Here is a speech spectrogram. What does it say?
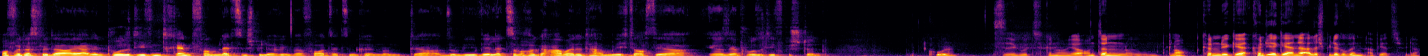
hoffe, dass wir da ja den positiven Trend vom letzten Spiel auf jeden Fall fortsetzen können. Und ja, so wie wir letzte Woche gearbeitet haben, bin ich da auch sehr, ja, sehr positiv gestimmt. Cool. Sehr gut, genau. Ja, und dann genau, könnt ihr, könnt ihr gerne alle Spiele gewinnen ab jetzt wieder.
